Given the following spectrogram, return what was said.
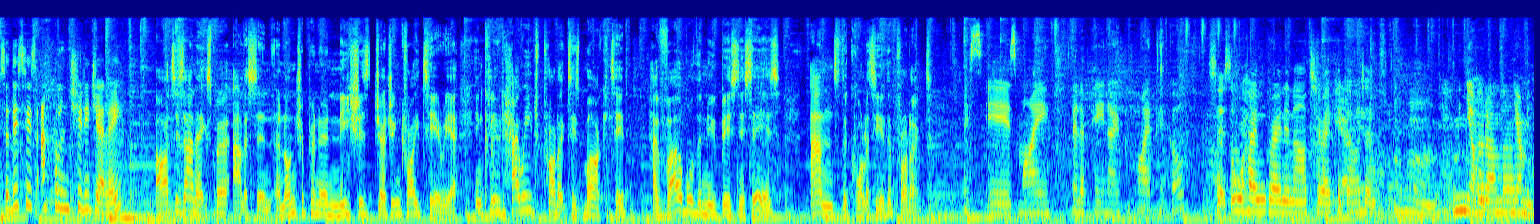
So this is apple and chili jelly. Artisan expert Alison and entrepreneur Nisha's judging criteria include how each product is marketed, how viable the new business is, and the quality of the product. This is my Filipino papaya pickle. So it's all homegrown in our two-acre garden. Mm-hmm. Mm-hmm. Yummy. Yummy.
